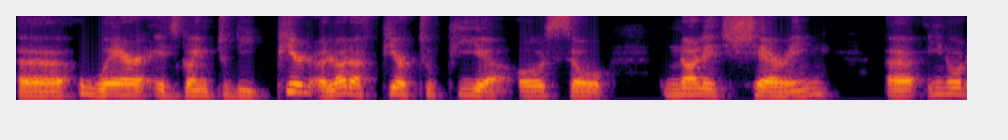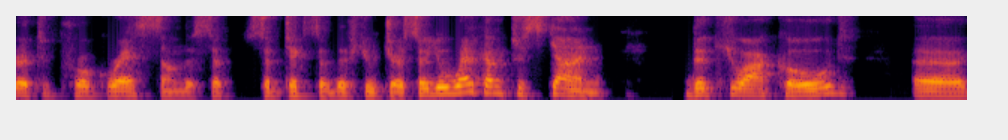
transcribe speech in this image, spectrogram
uh, where it's going to be peer, a lot of peer-to-peer also knowledge sharing uh, in order to progress on the sub- subjects of the future. So you're welcome to scan the QR code uh,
